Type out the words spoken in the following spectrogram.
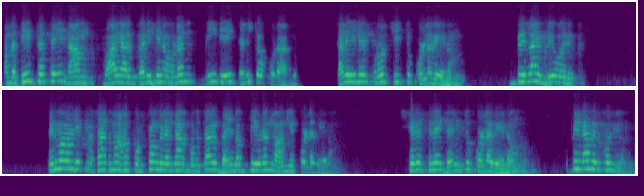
அந்த தீர்த்தத்தை நாம் வாயால் பருகினவுடன் மீதியை தெளிக்கக்கூடாது. தலையிலே புரோட்சித்துக் கொள்ள வேணும். இப்படிலாம் இப்படியோ இருக்கு. பெருமாளுடைய பிரசாதமாக புஷ்பங்கள் எல்லாம் கொடுத்தால் பயபக்தியுடன் வாங்கிக் கொள்ள வேணும். சிரசிலே தரித்துக் கொள்ள வேணும். இப்படி எல்லாம்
